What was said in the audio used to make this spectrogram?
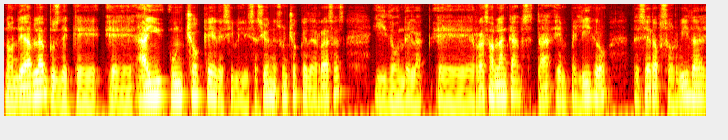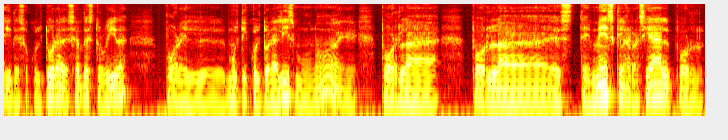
donde hablan pues de que eh, hay un choque de civilizaciones, un choque de razas y donde la eh, raza blanca pues, está en peligro de ser absorbida y de su cultura de ser destruida por el multiculturalismo, ¿no? Eh, por la por la este, mezcla racial, por,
